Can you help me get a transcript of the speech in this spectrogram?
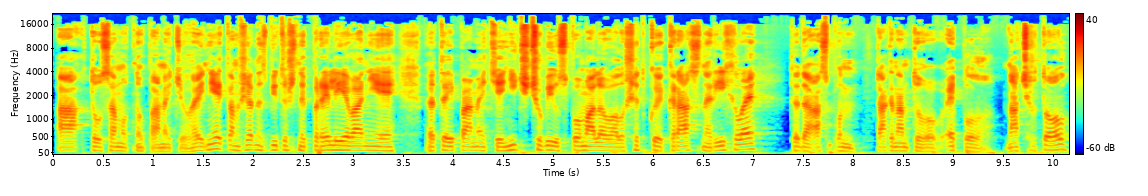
a tou samotnou pamäťou. Hej. Nie je tam žiadne zbytočné prelievanie e, tej pamäte, nič, čo by ju spomalovalo, všetko je krásne, rýchle teda aspoň tak nám to Apple načrtol,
